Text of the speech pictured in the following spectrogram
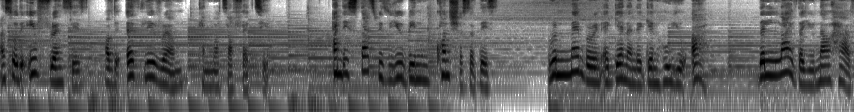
and so the influences of the earthly realm cannot affect you. And it starts with you being conscious of this, remembering again and again who you are, the life that you now have,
